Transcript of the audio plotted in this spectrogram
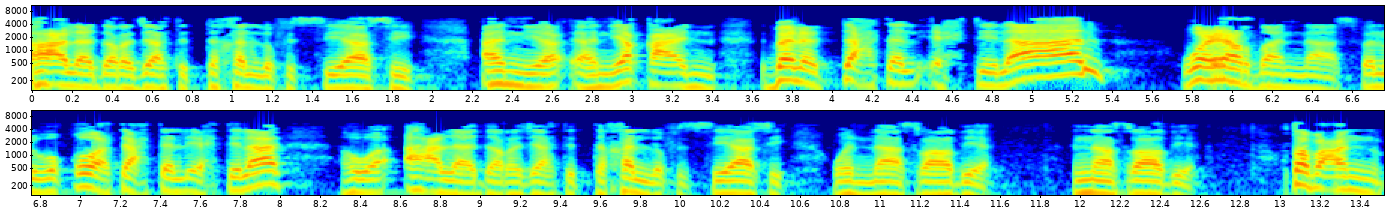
أعلى درجات التخلف السياسي أن أن يقع بلد تحت الاحتلال ويرضى الناس فالوقوع تحت الاحتلال هو أعلى درجات التخلف السياسي والناس راضية الناس راضية. طبعا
